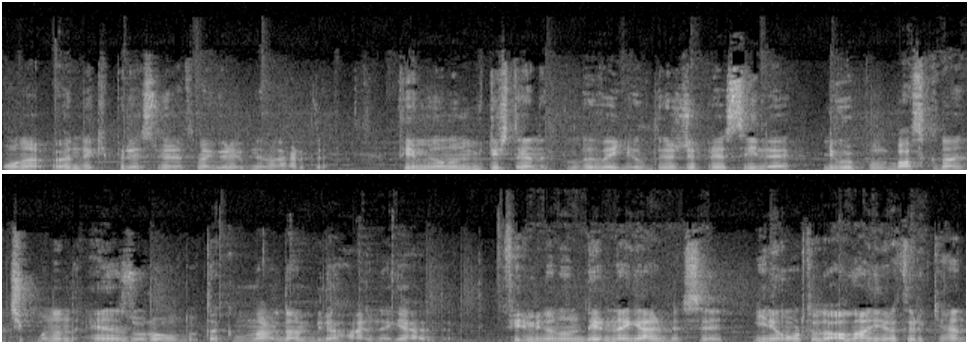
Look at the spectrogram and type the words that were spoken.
ona öndeki presi yönetme görevini verdi. Firmino'nun müthiş dayanıklılığı ve yıldırıcı presiyle Liverpool baskıdan çıkmanın en zoru olduğu takımlardan biri haline geldi. Firmino'nun derine gelmesi yine ortada alan yaratırken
